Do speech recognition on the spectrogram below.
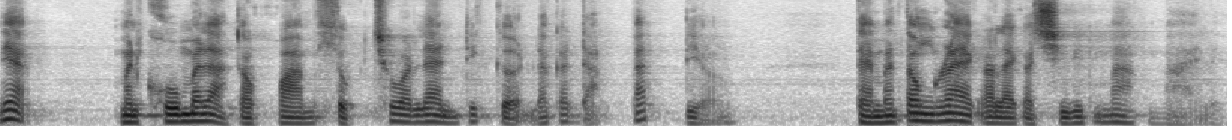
เนี่ย มันคุ้มไหมล่ะกับความสุขชั่วแล่นที่เกิดแล้วก็ดับแป๊บเดียว แต่มันต้องแลกอะไรกับชีวิตมากมายเลย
